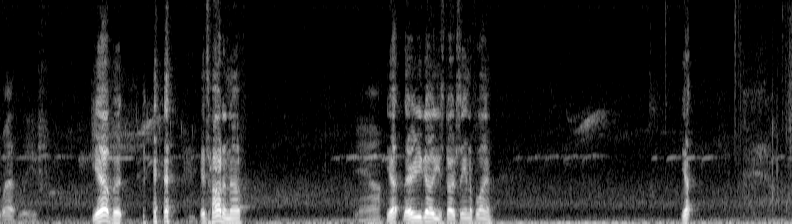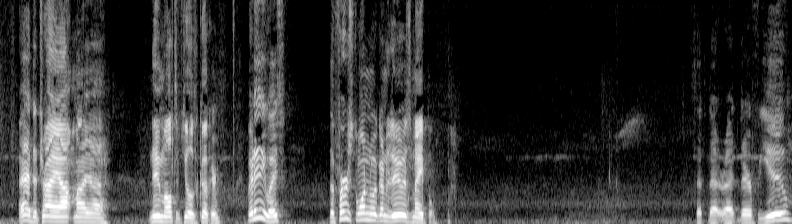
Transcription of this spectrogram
Wet leaf. Yeah, but it's hot enough. Yeah. Yep, there you go. You start seeing the flame. Yep. I had to try out my uh, new multi-fuel cooker. But anyways, the first one we're going to do is maple. Set that right there for you.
